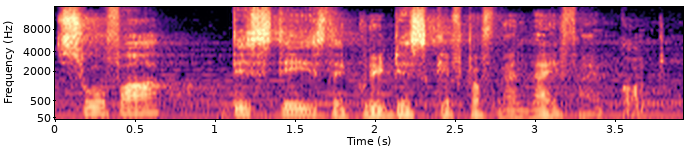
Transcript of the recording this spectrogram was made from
So far, this day is the greatest gift of my life I have got.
